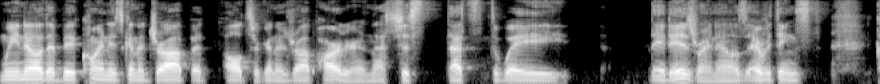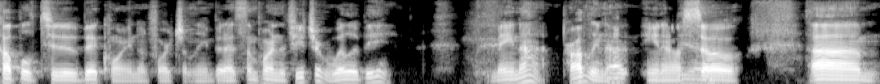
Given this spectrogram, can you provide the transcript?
we know that Bitcoin is going to drop, but alts are going to drop harder, and that's just that's the way it is right now. Is everything's coupled to Bitcoin, unfortunately. But at some point in the future, will it be? May not, probably not. You know, yeah. so um,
